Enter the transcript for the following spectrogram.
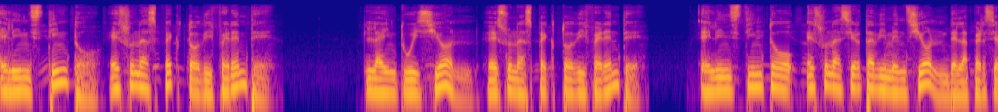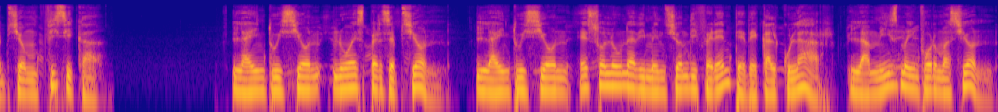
el instinto es un aspecto diferente. La intuición es un aspecto diferente. El instinto es una cierta dimensión de la percepción física. La intuición no es percepción. La intuición es solo una dimensión diferente de calcular la misma información.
